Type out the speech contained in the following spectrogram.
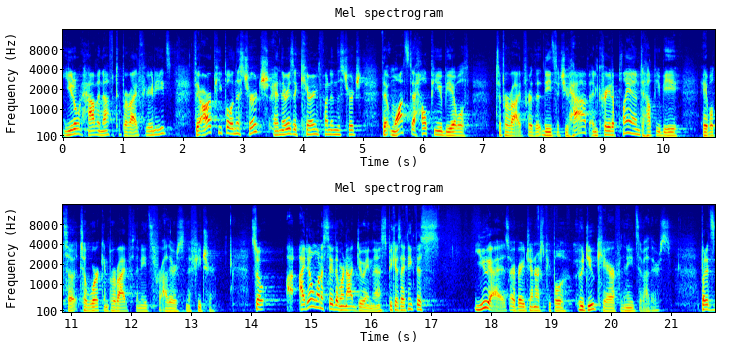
you don't have enough to provide for your needs, there are people in this church, and there is a caring fund in this church that wants to help you be able to provide for the needs that you have and create a plan to help you be able to, to work and provide for the needs for others in the future. So I don't want to say that we're not doing this because I think this, you guys are very generous people who do care for the needs of others. But it's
